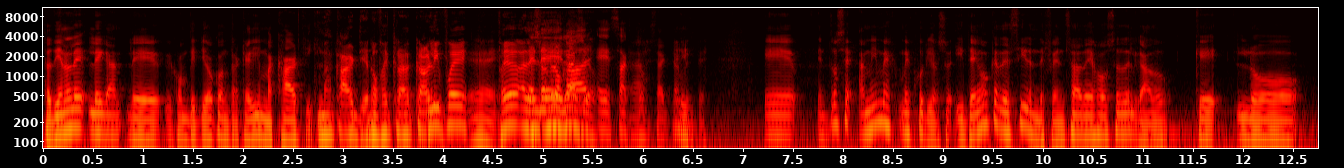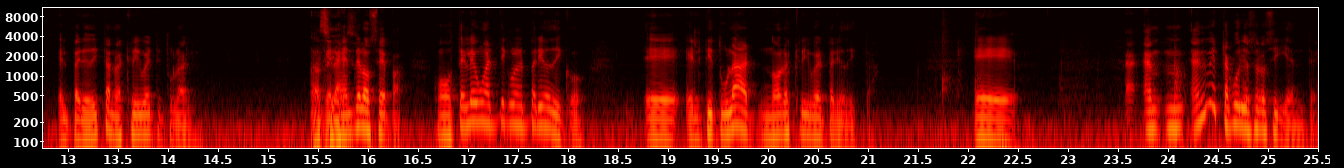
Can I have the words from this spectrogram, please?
Tatiana le, le, compitió contra Kevin McCarthy. McCarthy, no fue Crowley, fue, eh, fue Alessandro Exacto. Ah, exactamente. Eh, entonces, a mí me, es curioso, y tengo que decir en defensa de José Delgado que lo, el periodista no escribe el titular. Para que la gente lo sepa. Cuando usted lee un artículo en el periódico, eh, el titular no lo escribe el periodista. Eh, a, mí me está curioso lo siguiente.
